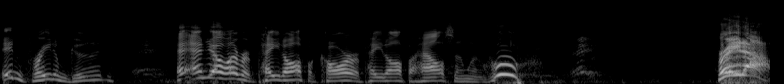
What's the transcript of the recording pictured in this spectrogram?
Isn't freedom good? And y'all ever paid off a car or paid off a house and went, whoo, freedom!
